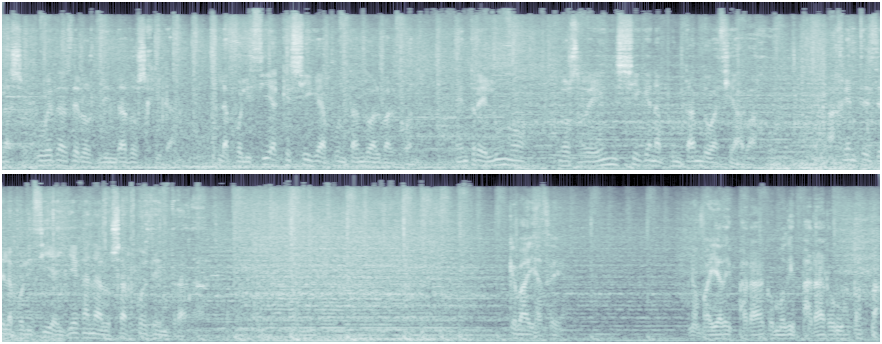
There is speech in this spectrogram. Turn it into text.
Las ruedas de los blindados giran. La policía que sigue apuntando al balcón. Entre el humo, los rehenes siguen apuntando hacia abajo. Agentes de la policía llegan a los arcos de entrada. ¿Qué vaya a hacer? ¿Nos vaya a disparar como dispararon a papá?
